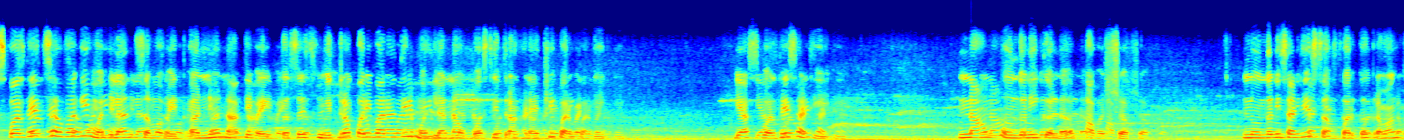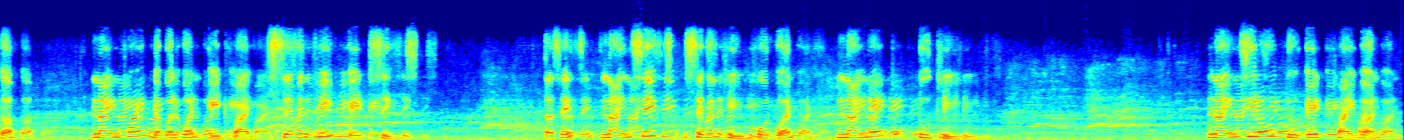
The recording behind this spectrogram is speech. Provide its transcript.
स्पर्धेत सहभागी महिलांसमवेत अन्य नातेवाईक तसेच मित्र परिवारातील महिलांना उपस्थित राहण्याची परवानगी. या स्पर्धेसाठी नाव नोंदणी करणं आवश्यक. नोंदणीसाठी संपर्क क्रमांक nine five double one eight five seven three eight six तसेच nine six seven three four one nine eight two three nine zero two eight five one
